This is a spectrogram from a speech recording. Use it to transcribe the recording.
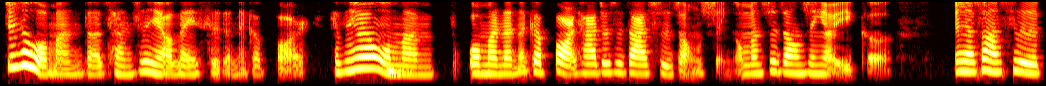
就是我们的城市也有类似的那个 bar，可是因为我们、嗯、我们的那个 bar 它就是在市中心，我们市中心有一个应该算是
